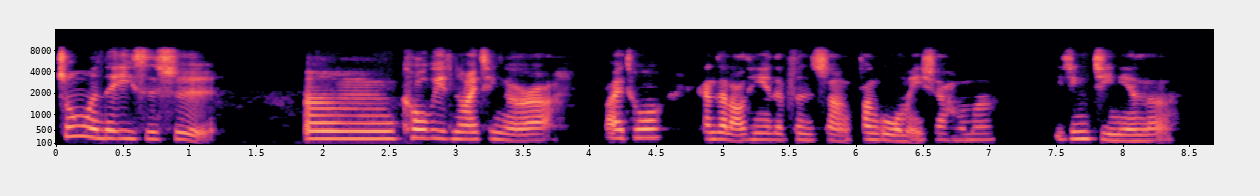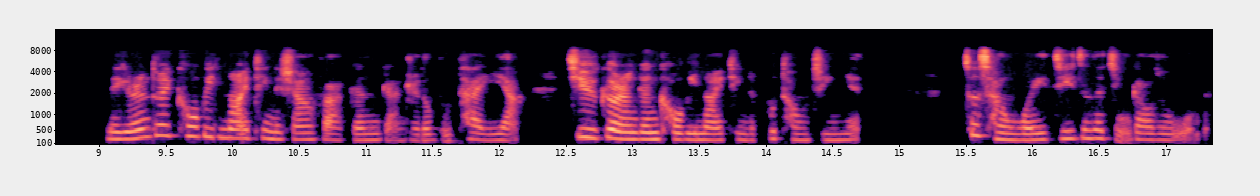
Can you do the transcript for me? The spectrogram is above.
中文的意思是，嗯，COVID-19 儿啊，拜托，看在老天爷的份上，放过我们一下好吗？已经几年了。 每个人对 COVID-19 的想法跟感觉都不太一样，基于个人跟 COVID-19 的不同经验，这场危机正在警告着我们，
